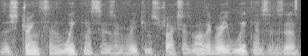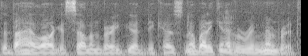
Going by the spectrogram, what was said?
the strengths and weaknesses of reconstructions. One of the great weaknesses is the dialogue is seldom very good because nobody can ever remember it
